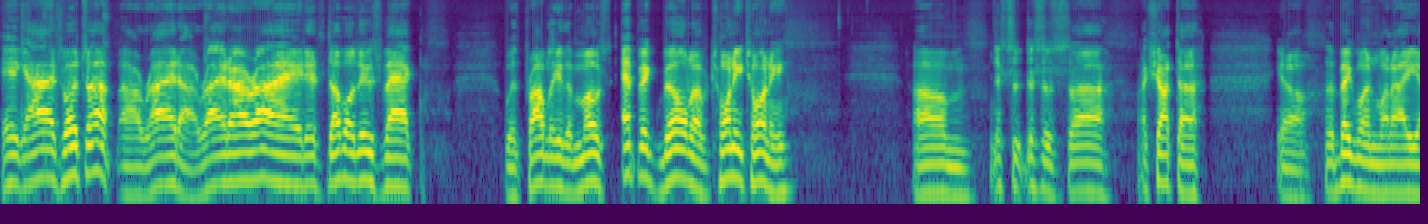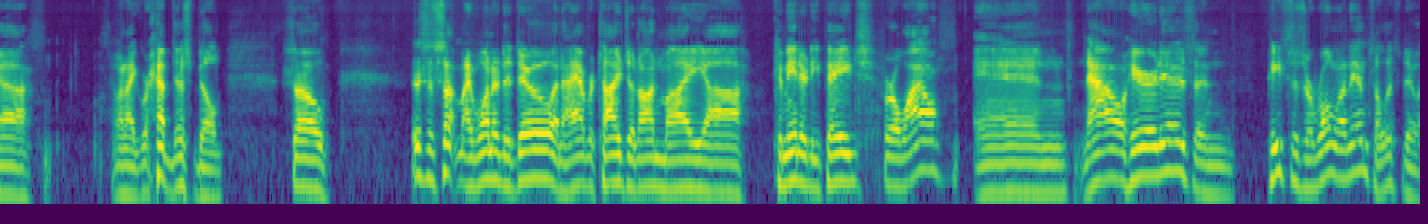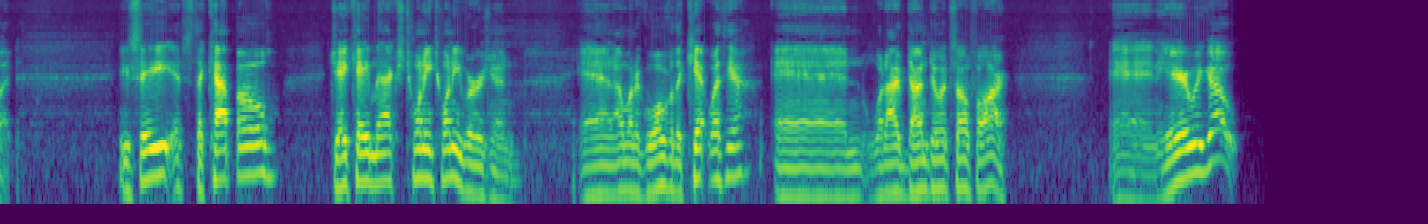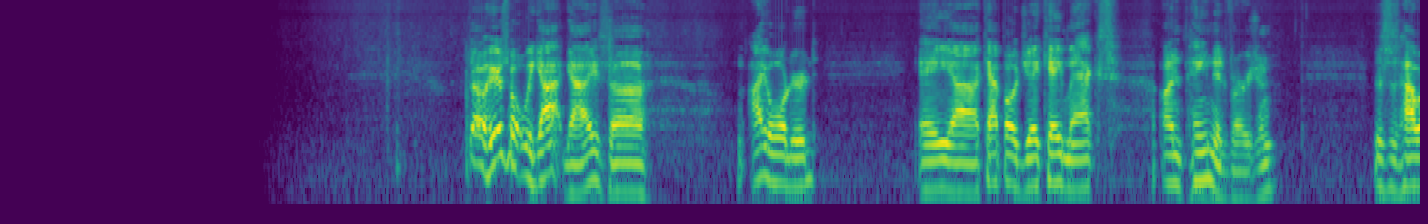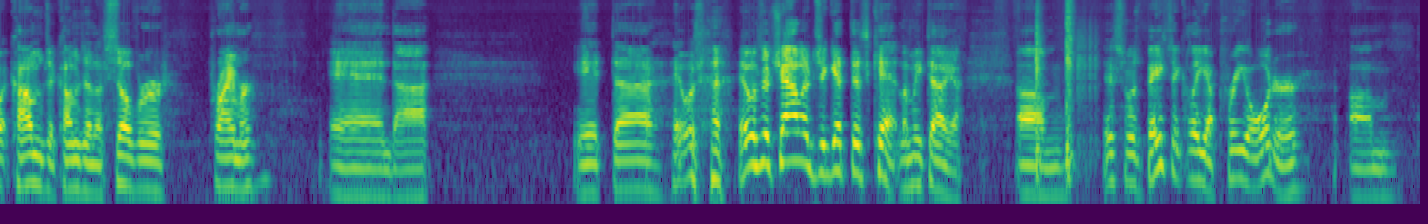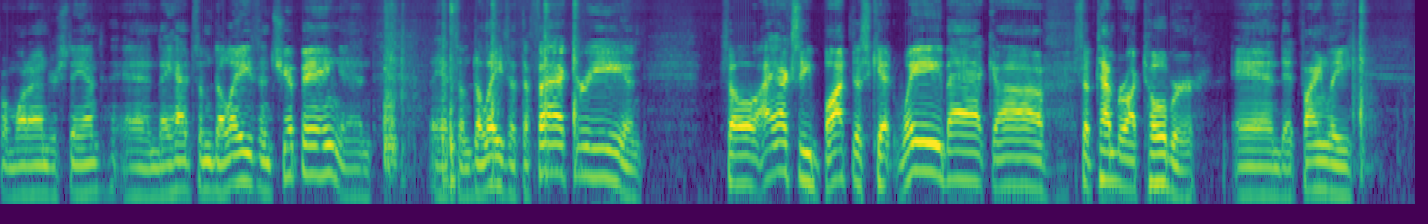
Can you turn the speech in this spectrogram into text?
Hey guys, what's up? All right, all right, all right. It's Double Deuce back with probably the most epic build of 2020. Um, this is this is uh, I shot the, you know, the big one when I uh, when I grabbed this build. So this is something I wanted to do, and I advertised it on my uh, community page for a while, and now here it is, and pieces are rolling in. So let's do it. You see, it's the Capo JK Max 2020 version. And I want to go over the kit with you and what I've done to it so far. And here we go. So here's what we got, guys. Uh, I ordered a uh, Capo JK Max unpainted version. This is how it comes. It comes in a silver primer and uh, it uh, it was it was a challenge to get this kit. Let me tell you, um, this was basically a pre-order, um, from what I understand, and they had some delays in shipping, and they had some delays at the factory, and so I actually bought this kit way back uh, September October, and it finally,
